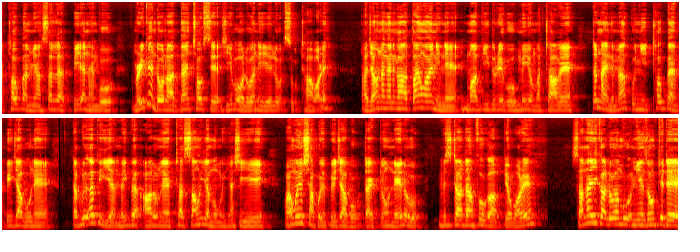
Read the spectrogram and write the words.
အထောက်ပံ့များဆက်လက်ပေးအပ်နိုင်ဖို့အမေရိကန်ဒေါ်လာတန်း60အရေးပေါ်လိုအပ်နေတယ်လို့ဆိုထားပါတယ်။ဒါကြောင့်နိုင်ငံတကာအတိုင်းဝိုင်းအနေနဲ့မြန်မာပြည်သူတွေကိုမေ့လျော့မထားဘဲတက်နိုင်သမျှကူညီထောက်ပံ့ပေးကြဖို့နဲ့ WFP ရဲ့မိဘအားလုံးလည်းထပ်ဆောင်ရမုံကိုရရှိရေးဝိုင်းဝန်းရှာဖွေပေးကြဖို့တိုက်တွန်းတယ်လို့ Mr. Danfo ကပြောပါတယ်။စားနပ်ရိက္ခာလိုအပ်မှုအမြင့်ဆုံးဖြစ်တဲ့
